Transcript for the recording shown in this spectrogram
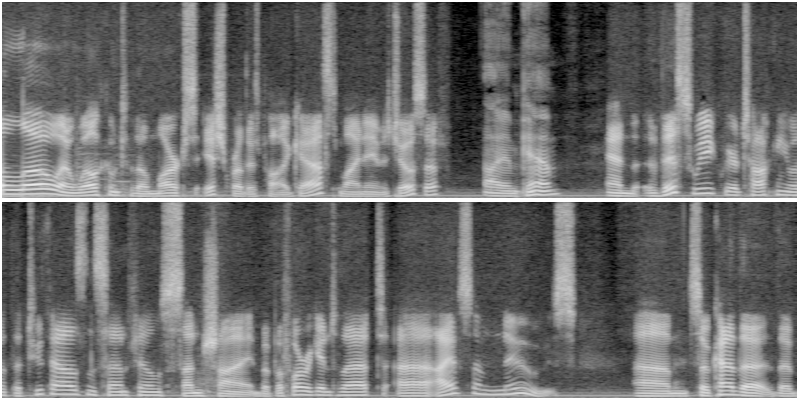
hello, and welcome to the Marx Ish Brothers podcast. My name is Joseph, I am Cam. and this week we are talking about the 2007 film Sunshine. But before we get into that, uh, I have some news. Um, so, kind of the the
